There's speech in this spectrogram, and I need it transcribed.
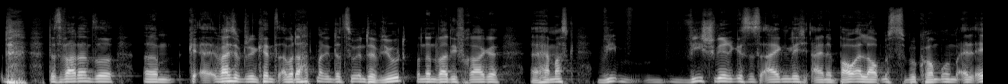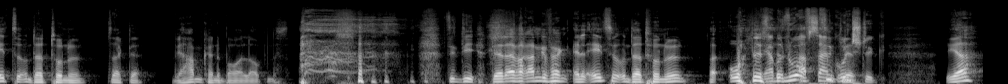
Das war dann so, ähm, ich weiß nicht, ob du den kennst, aber da hat man ihn dazu interviewt und dann war die Frage, äh, Herr Musk, wie, wie schwierig ist es eigentlich, eine Bauerlaubnis zu bekommen, um LA zu untertunneln? Sagt er, wir haben keine Bauerlaubnis. die, die, der hat einfach angefangen, LA zu untertunneln, ohne Ja, aber nur auf seinem Grundstück. Ja?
